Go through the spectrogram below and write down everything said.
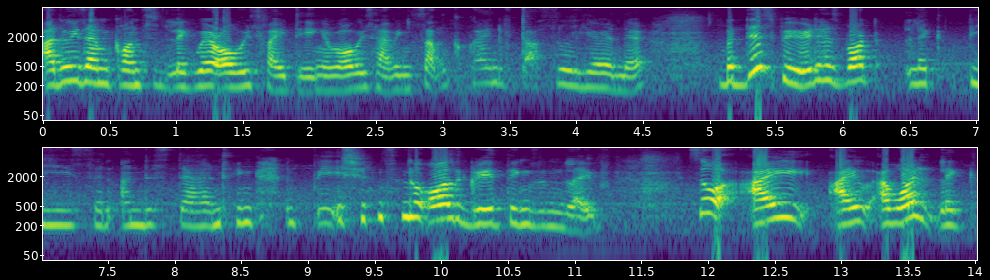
Otherwise, I'm constant like we're always fighting and we're always having some kind of tussle here and there. But this period has brought like peace and understanding and patience and all the great things in life. So I I I want like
